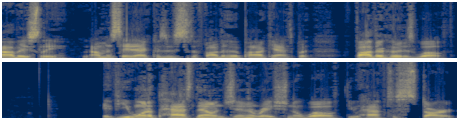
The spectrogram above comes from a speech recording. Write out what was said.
Obviously, I'm going to say that because this is a fatherhood podcast, but fatherhood is wealth. If you want to pass down generational wealth, you have to start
